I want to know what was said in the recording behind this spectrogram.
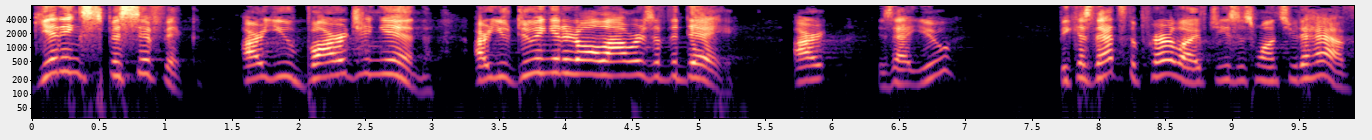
getting specific? Are you barging in? Are you doing it at all hours of the day? Are, is that you? Because that's the prayer life Jesus wants you to have.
